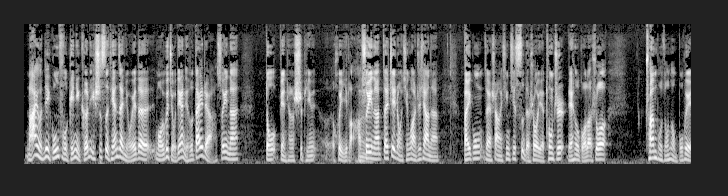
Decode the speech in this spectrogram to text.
哪有那功夫给你隔离十四天在纽约的某一个酒店里头待着啊？所以呢，都变成视频会议了哈。所以呢，在这种情况之下呢。白宫在上个星期四的时候也通知联合国了，说川普总统不会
